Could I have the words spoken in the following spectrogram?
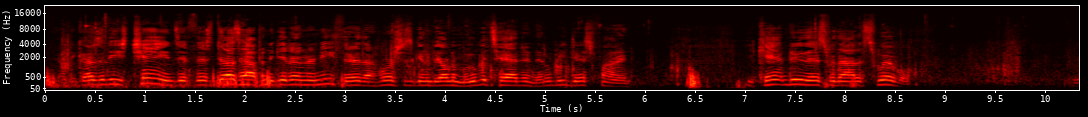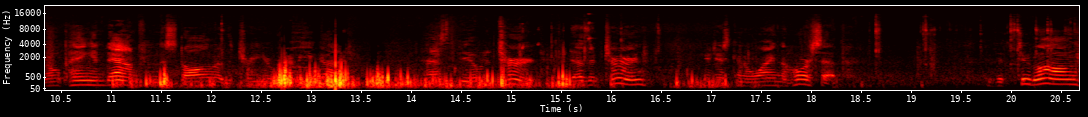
Now because of these chains, if this does happen to get underneath there, the horse is going to be able to move its head and it'll be just fine. You can't do this without a swivel. rope hanging down from the stall or the tree or whatever you got has to be able to turn. If it doesn't turn, you're just going to wind the horse up. If it's too long,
